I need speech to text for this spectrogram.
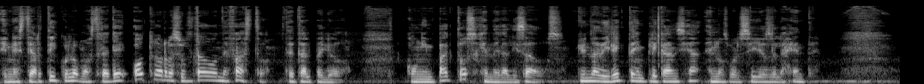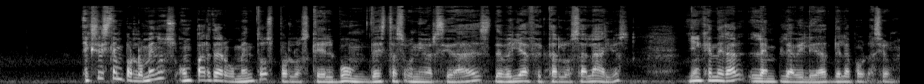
En este artículo mostraré otro resultado nefasto de tal periodo, con impactos generalizados y una directa implicancia en los bolsillos de la gente. Existen por lo menos un par de argumentos por los que el boom de estas universidades debería afectar los salarios y en general la empleabilidad de la población.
